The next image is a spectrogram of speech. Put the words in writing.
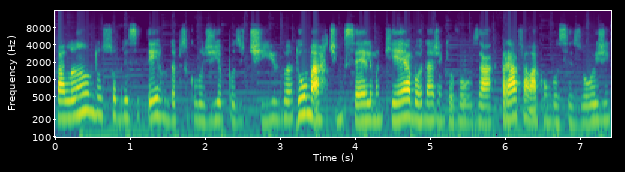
falando sobre esse termo da psicologia positiva do Martin Seligman, que é a abordagem que eu vou usar para falar com vocês hoje,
